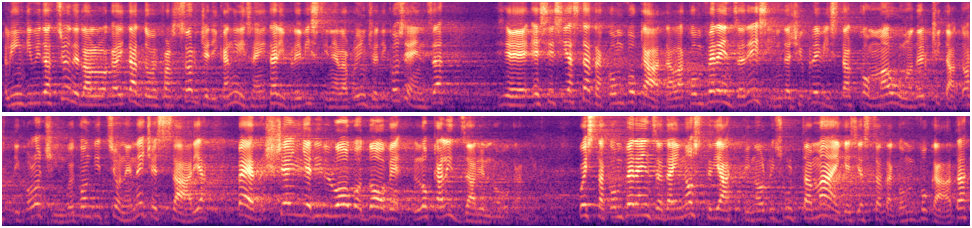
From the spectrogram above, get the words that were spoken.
l'individuazione della località dove far sorgere i canili sanitari previsti nella provincia di Cosenza eh, e se sia stata convocata la conferenza dei sindaci prevista al comma 1 del citato articolo 5, condizione necessaria per scegliere il luogo dove localizzare il nuovo canile. Questa conferenza dai nostri atti non risulta mai che sia stata convocata,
